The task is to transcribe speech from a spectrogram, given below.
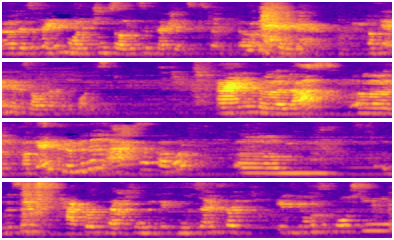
uh, there's a credit monitoring services that gets extended. Uh, extended. Again, gets covered under the policy. And uh, last, uh, again, criminal acts are covered. Um, this is hacker theft in the, in the sense that if you were supposed to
